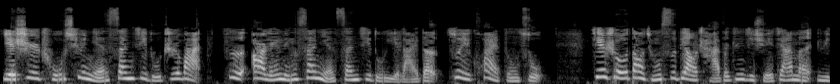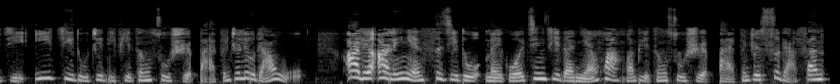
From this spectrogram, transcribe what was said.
也是除去年三季度之外，自二零零三年三季度以来的最快增速。接受道琼斯调查的经济学家们预计，一季度 GDP 增速是百分之六点五。二零二零年四季度美国经济的年化环比增速是百分之四点三。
